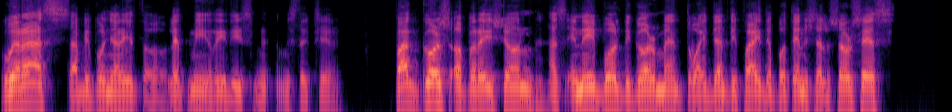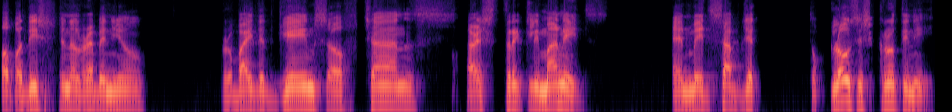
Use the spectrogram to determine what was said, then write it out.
Whereas, sabi po niya rito, let me read this, Mr. Chair. PAGCOR's operation has enabled the government to identify the potential sources of additional revenue provided games of chance are strictly managed and made subject to close scrutiny,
